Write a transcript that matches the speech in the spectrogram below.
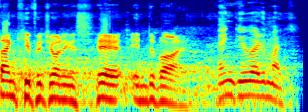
thank you for joining us here in Dubai. Thank you very much.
